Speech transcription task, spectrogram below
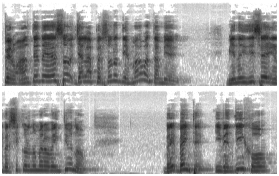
Pero antes de eso, ya las personas diezmaban también. Viene y dice en el versículo número 21, 20, y bendijo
